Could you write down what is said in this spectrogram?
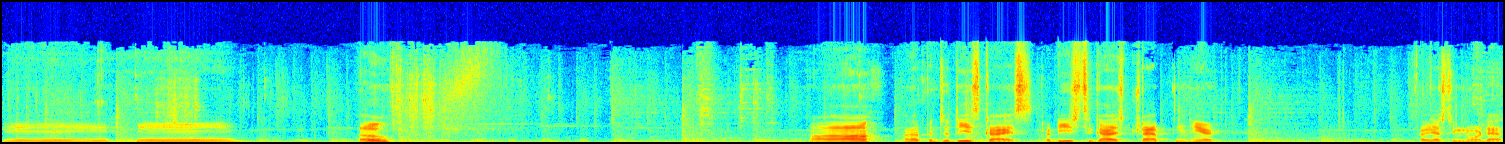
Eh, eh. Oh? Aw, what happened to these guys? Are these the guys trapped in here? I'll just ignore that,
